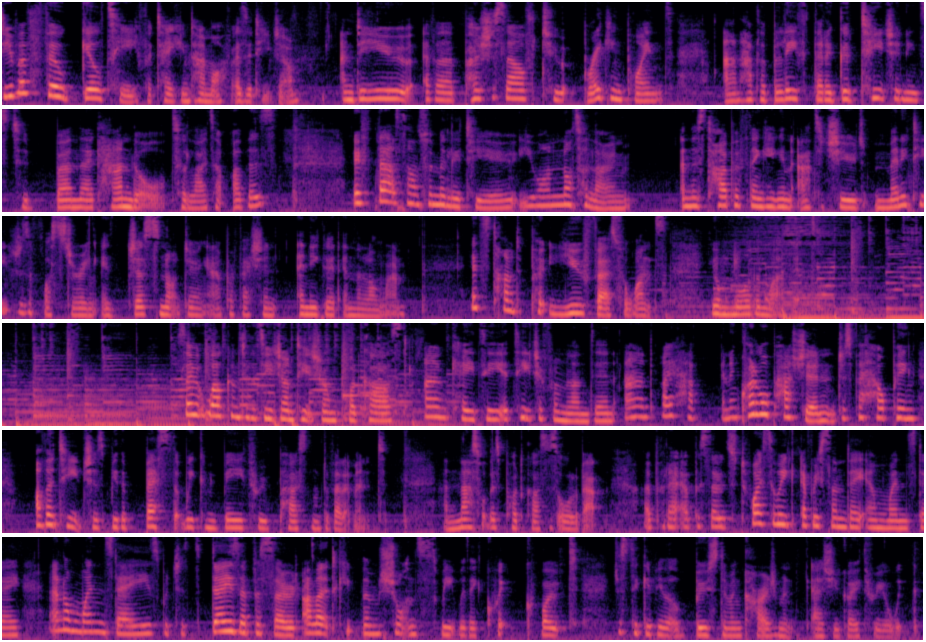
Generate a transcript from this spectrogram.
Do you ever feel guilty for taking time off as a teacher? And do you ever push yourself to breaking point and have the belief that a good teacher needs to burn their candle to light up others? If that sounds familiar to you, you are not alone. And this type of thinking and attitude many teachers are fostering is just not doing our profession any good in the long run. It's time to put you first for once. You're more than worth it. So, welcome to the Teacher on Teacher on podcast. I'm Katie, a teacher from London, and I have an incredible passion just for helping other teachers be the best that we can be through personal development. And that's what this podcast is all about. I put out episodes twice a week, every Sunday and Wednesday. And on Wednesdays, which is today's episode, I like to keep them short and sweet with a quick quote just to give you a little boost of encouragement as you go through your week.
